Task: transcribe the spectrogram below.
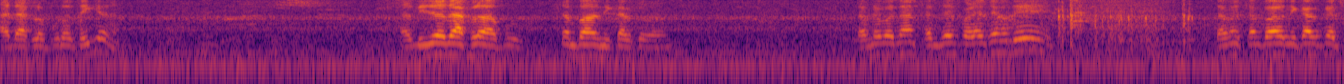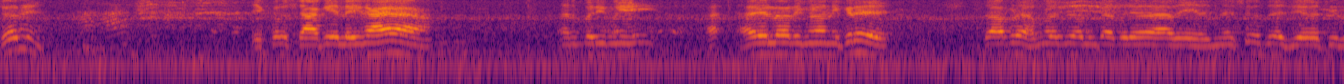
આ દાખલો પૂરો થઈ ગયો ને? બીજો દાખલો આપું સંભાવ નિકાલ કરવાનો. તમને બધા સમજણ પડે છે બધી? તમે સંભાવ નિકાલ કરશો ને? એક શાક એ લઈને આવ્યા અને પછી હરેલો રીંગણો નીકળે, તો આપણે હમણાં આવે, એને શું દોષ? વ્યવસ્થિત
